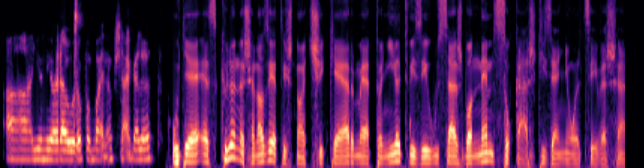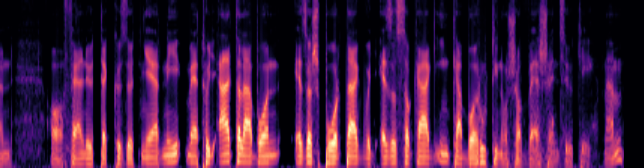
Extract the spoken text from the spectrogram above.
a junior Európa bajnokság előtt. Ugye ez különösen azért is nagy siker, mert a nyíltvízi úszásban nem szokás 18 évesen a felnőttek között nyerni, mert hogy általában ez a sportág, vagy ez a szakág inkább a rutinosabb versenyzőké, nem?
